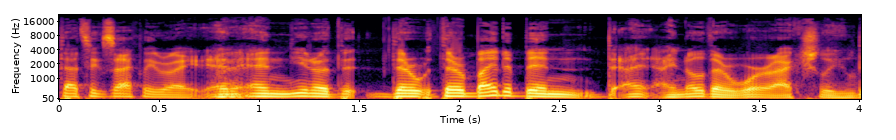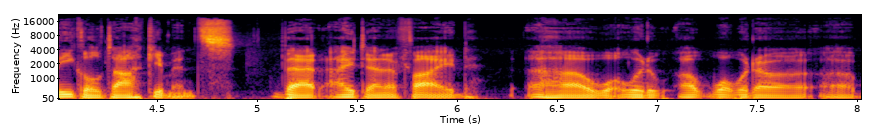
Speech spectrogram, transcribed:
That's exactly right. And Right. and you know th- there there might have been I, I know there were actually legal documents that identified uh, what would uh, what would a, a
